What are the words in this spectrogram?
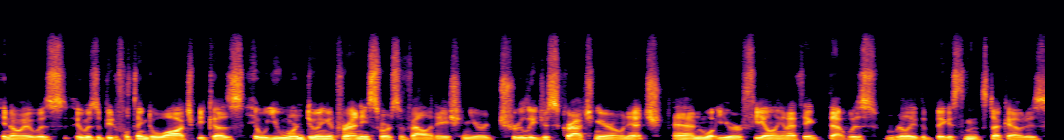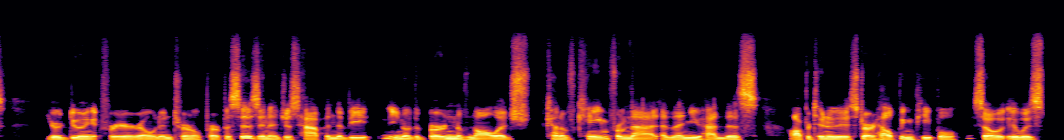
you know it was it was a beautiful thing to watch because it, you weren't doing it for any source of validation. You're truly just scratching your own itch and what you were feeling. And I think that was really the biggest thing that stuck out is you're doing it for your own internal purposes. And it just happened to be you know the burden of knowledge kind of came from that. And then you had this opportunity to start helping people. So it was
